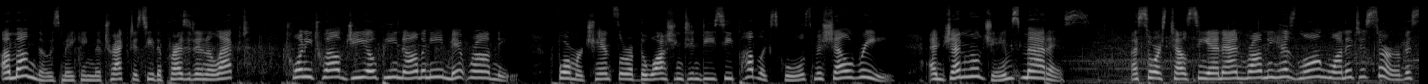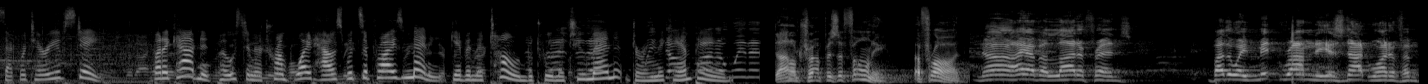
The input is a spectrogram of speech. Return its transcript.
Among those making the trek to see the president elect, 2012 GOP nominee Mitt Romney, former chancellor of the Washington, D.C. public schools Michelle Rhee, and General James Mattis. A source tells CNN Romney has long wanted to serve as Secretary of State. But a cabinet post in a Trump White House would surprise many given the tone between the two men during the campaign. Donald Trump is a phony, a fraud. No, I have a lot of friends. By the way, Mitt Romney is not one of them.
